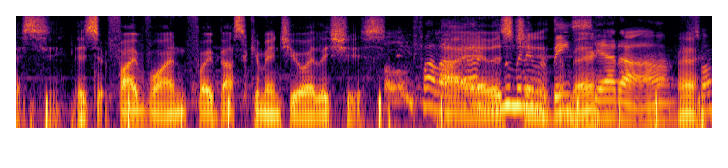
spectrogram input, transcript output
esse. Esse 5-1 foi basicamente o OLX. Fala, Ah, eles não me lembro tinham bem? Se era a. É. Só...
